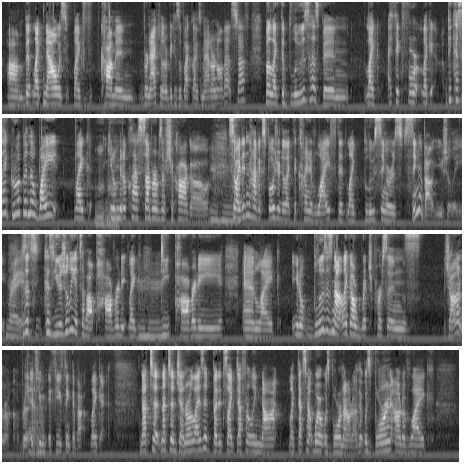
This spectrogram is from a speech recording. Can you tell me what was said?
Um, that like now is like v- common vernacular because of Black Lives Matter and all that stuff. But like the blues has been like I think for like because I grew up in the white like mm-hmm. you know middle class suburbs of Chicago. Mm-hmm. So I didn't have exposure to like the kind of life that like blues singers sing about usually. Right. Cuz it's cuz usually it's about poverty like mm-hmm. deep poverty and like you know blues is not like a rich person's genre yeah. if you if you think about like not to not to generalize it but it's like definitely not like that's not where it was born out of. It was born out of like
